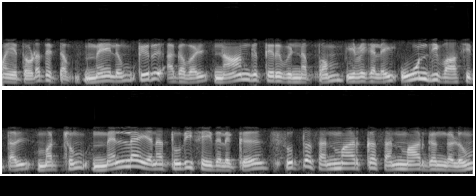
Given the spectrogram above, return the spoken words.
மையத்தோட திட்டம். மேலும் திரு அகவல் நான்கு திரு விண்ணப்பம் இவைகளை ஊன்றி வாசித்தல் மற்றும் மெல்ல என துதி செய்தலுக்கு சுத்த சன்மார்க்க சன்மார்க்கங்களும்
